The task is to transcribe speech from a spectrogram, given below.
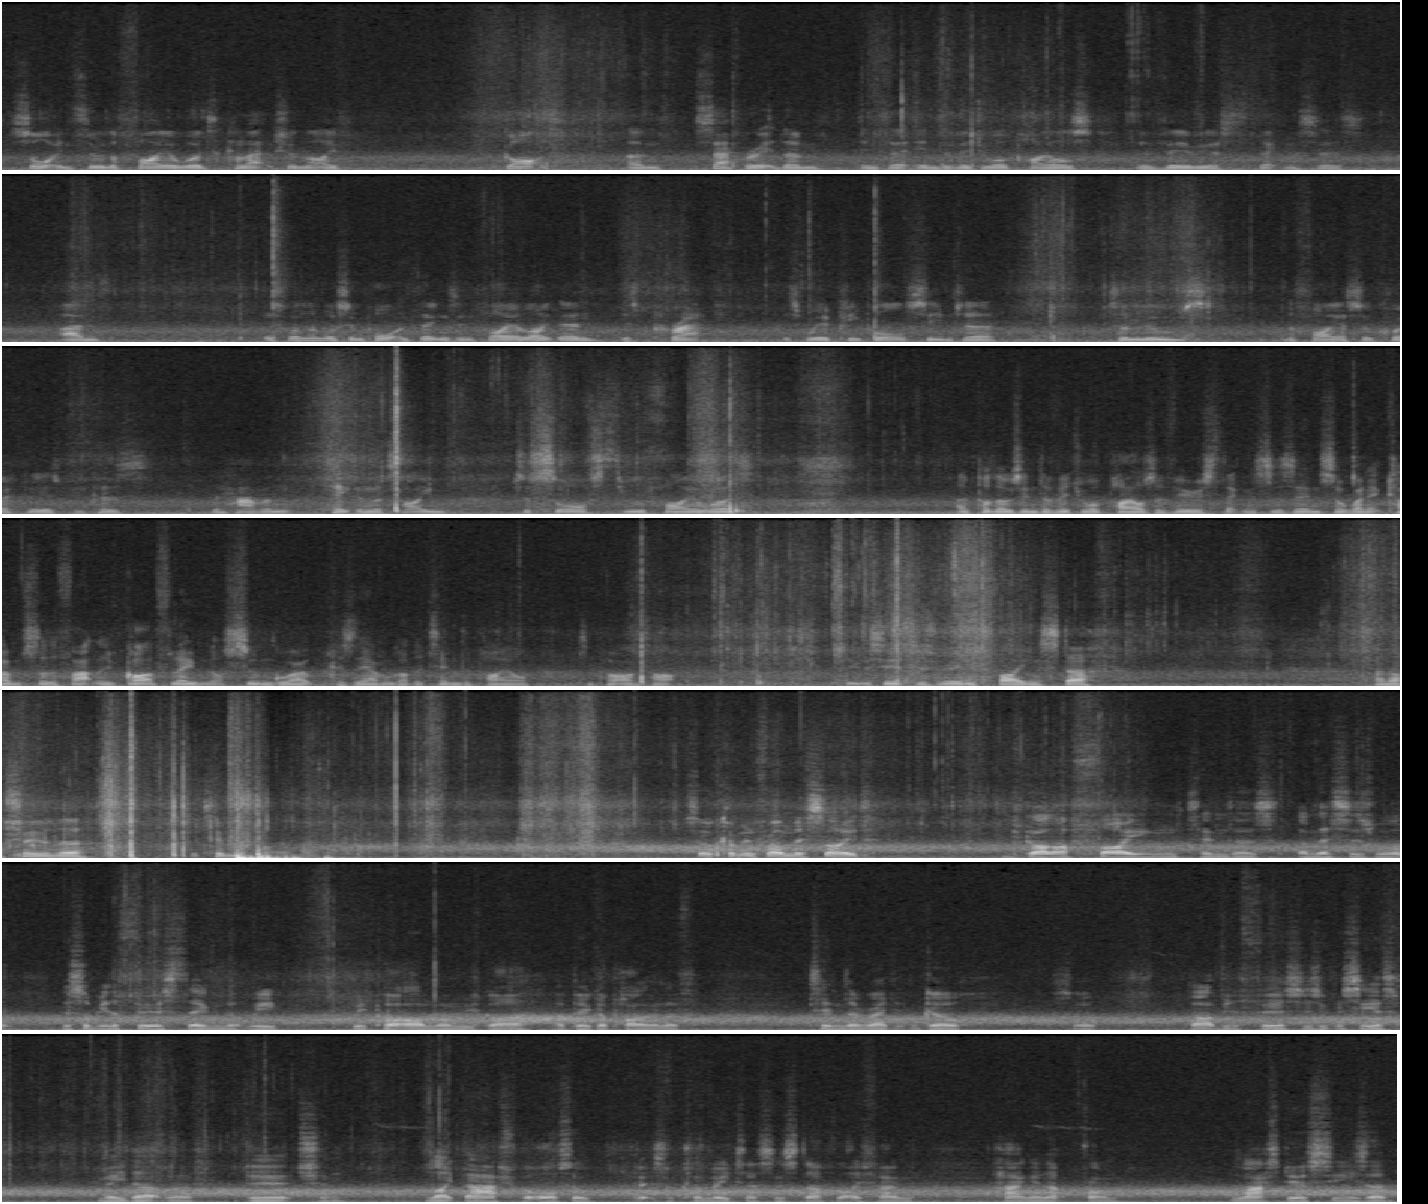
sorting through the firewood collection that I've got and separated them into individual piles of various thicknesses and it's one of the most important things in fire lighting is prep. It's where people seem to to lose the fire so quickly is because they haven't taken the time to source through firewood and put those individual piles of various thicknesses in. So when it comes to the fact they've got a flame they'll soon go out because they haven't got the tinder pile to put on top. So you can see this is really fine stuff. And I'll show you the, the timber pile so coming from this side, we've got our fine tinders, and this is what this will be the first thing that we we put on when we've got a, a bigger pile of tinder ready to go. So that'll be the first. As you can see, it's made up of birch and light ash, but also bits of clematis and stuff that I found hanging up from last year's season.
